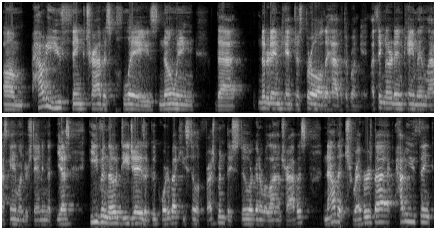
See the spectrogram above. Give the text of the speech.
Um, how do you think Travis plays knowing that Notre Dame can't just throw all they have at the run game? I think Notre Dame came in last game understanding that, yes, even though DJ is a good quarterback, he's still a freshman. They still are going to rely on Travis. Now that Trevor's back, how do you think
